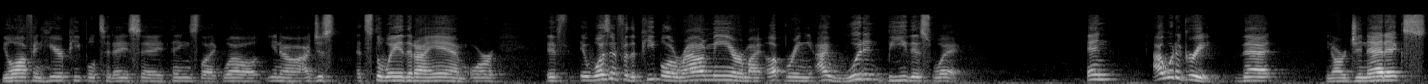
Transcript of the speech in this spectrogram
You'll often hear people today say things like, well, you know, I just, it's the way that I am. Or if it wasn't for the people around me or my upbringing, I wouldn't be this way. And I would agree that, you know, our genetics,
